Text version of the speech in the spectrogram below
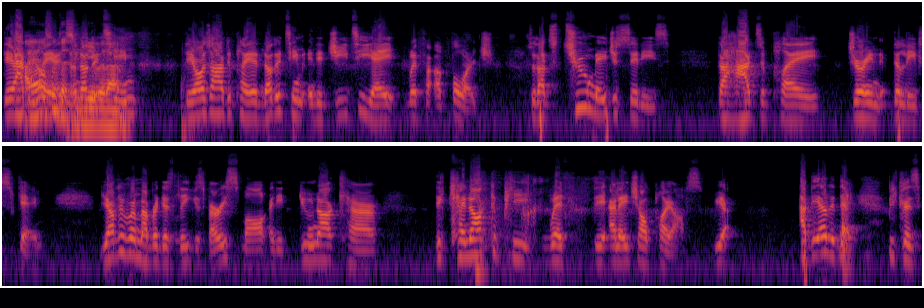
they had to I also play another that. team. They also had to play another team in the GTA with a Forge. So that's two major cities that had to play during the Leafs game. You have to remember this league is very small and they do not care. They cannot compete with the NHL playoffs. Yeah. At the end of the day, because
